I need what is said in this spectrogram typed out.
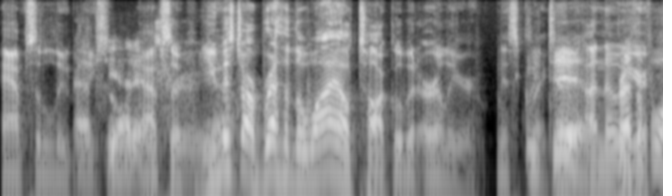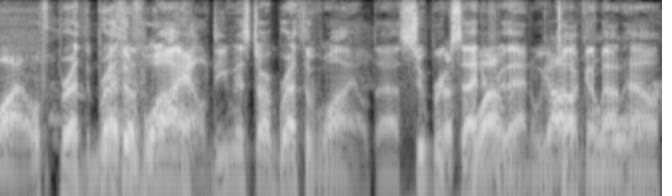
Absolutely, Absolutely. Yeah, absolutely. true, you yeah. mid our Breath of the Wild talk a little bit earlier, Miss Click. We did. I, I know Breath of Wild. Breath, Breath, Breath of of Wild. You missed our Breath of Wild. Uh, super Breath excited for that. We were talking about War. how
